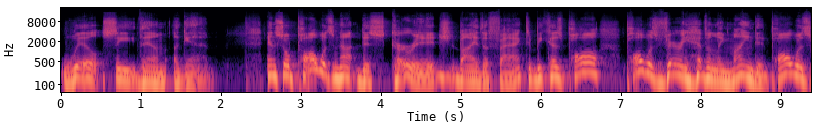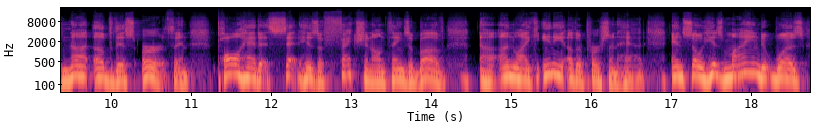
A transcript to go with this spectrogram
will see them again. And so Paul was not discouraged by the fact because Paul Paul was very heavenly minded. Paul was not of this earth and Paul had set his affection on things above uh, unlike any other person had. And so his mind was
